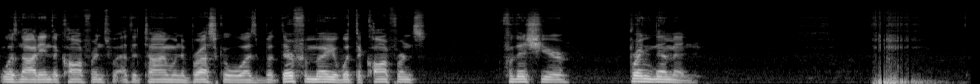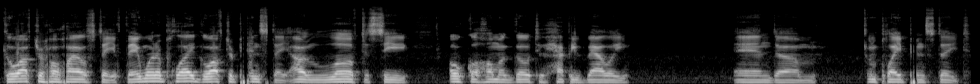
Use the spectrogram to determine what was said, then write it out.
was not in the conference at the time when Nebraska was, but they're familiar with the conference for this year. Bring them in. Go after Ohio State. If they want to play, go after Penn State. I would love to see Oklahoma go to Happy Valley and um, and play Penn State.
